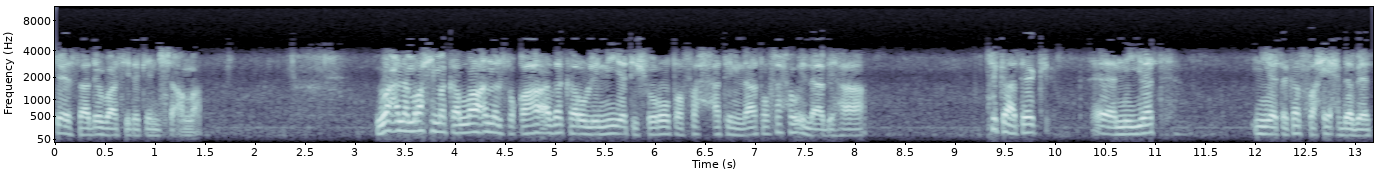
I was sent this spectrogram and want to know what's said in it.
كيف هذا باسي لك إن شاء الله. واعلم رحمك الله أن الفقهاء ذكروا للنية شروط صحة لا تصح إلا بها. تكاتك آه، نية نيتك الصحيح دبت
